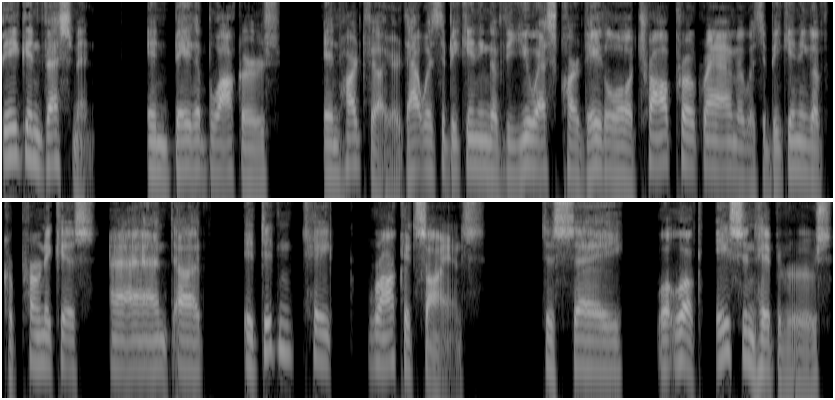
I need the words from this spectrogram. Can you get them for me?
big investment in beta blockers in heart failure. That was the beginning of the U.S. carvedilol trial program. It was the beginning of Copernicus. And uh, it didn't take rocket science to say, well, look, ACE inhibitors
